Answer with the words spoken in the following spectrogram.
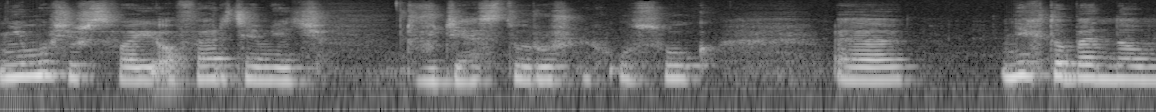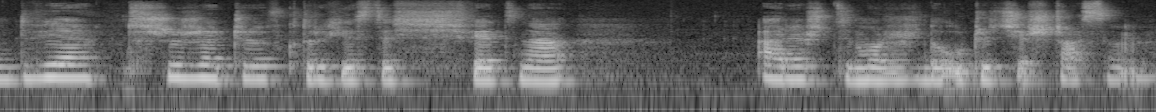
nie musisz w swojej ofercie mieć 20 różnych usług. Y, niech to będą dwie, trzy rzeczy, w których jesteś świetna a reszty możesz douczyć się z czasem,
